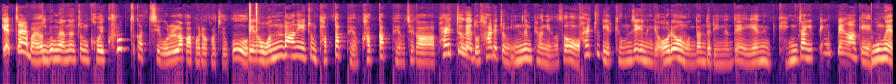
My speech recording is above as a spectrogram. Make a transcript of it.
꽤 짧아요. 입으면은 좀 거의 크롭트 같이 올라가 버려가지고 얘가 원단이 좀 답답해요. 갑갑해요. 제가 팔뚝에도 살이 좀 있는 편이어서 팔뚝이 이렇게 움직이는 게 어려운 원단들이 있는데 얘는 굉장히 뺑뺑하게 몸에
